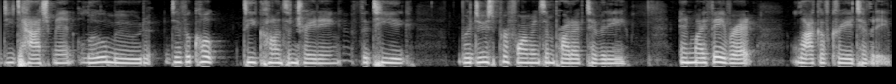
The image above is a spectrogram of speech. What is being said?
detachment, low mood, difficulty concentrating, fatigue, reduced performance and productivity, and my favorite, lack of creativity.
